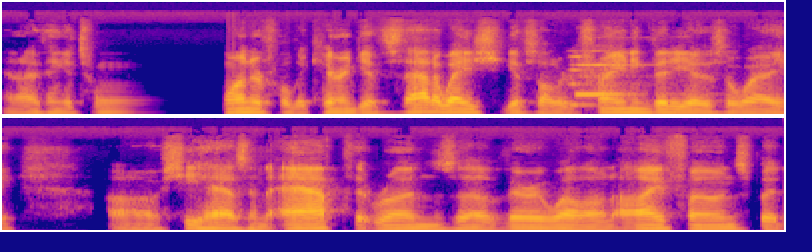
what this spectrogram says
And I think it's wonderful that Karen gives that away. She gives all her training videos away. Uh, she has an app that runs uh, very well on iPhones, but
